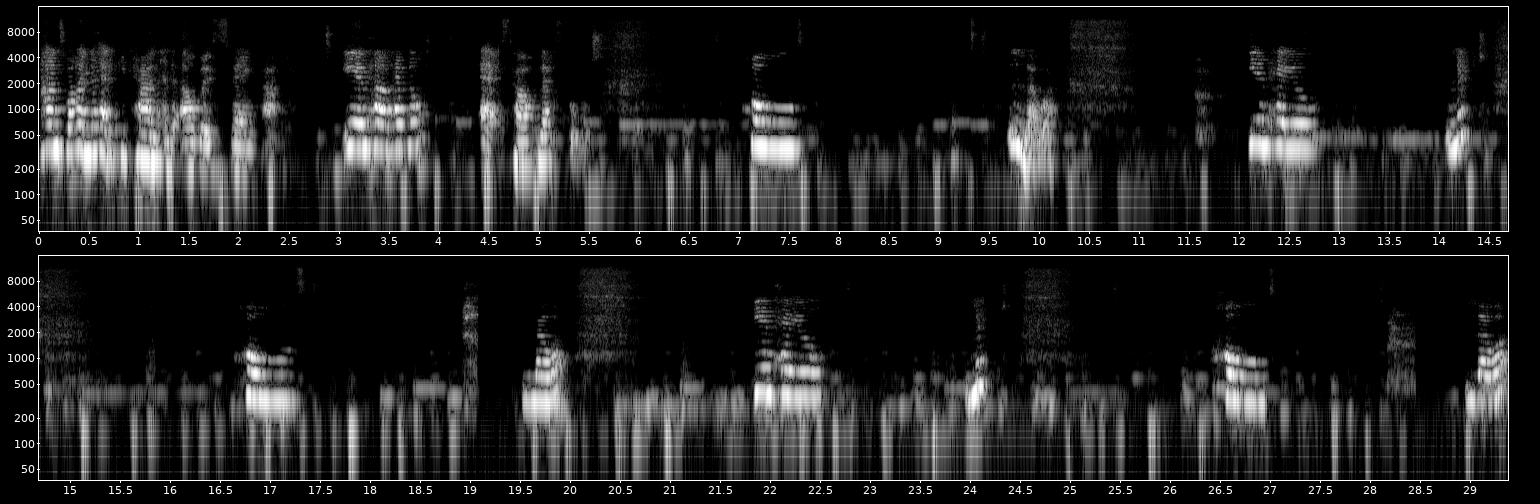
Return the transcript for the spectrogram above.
hands behind the head if you can, and elbows staying back. Inhale, head nod. Exhale, flex forward. Hold. Lower. Inhale. Lift. Hold. Lower. Inhale. Lift. Hold. Lower.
